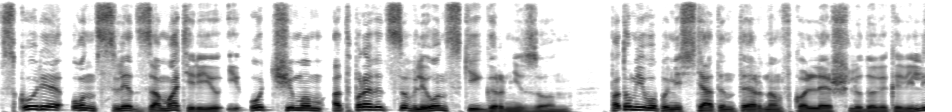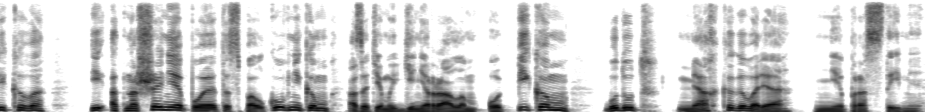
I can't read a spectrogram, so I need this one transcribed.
Вскоре он вслед за матерью и отчимом отправится в Леонский гарнизон — Потом его поместят интерном в коллеж Людовика Великого, и отношения поэта с полковником, а затем и генералом Опиком будут, мягко говоря, непростыми.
